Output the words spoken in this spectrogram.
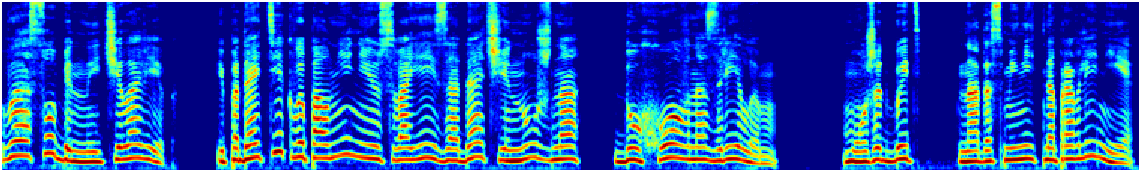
Вы особенный человек. И подойти к выполнению своей задачи нужно духовно зрелым. Может быть, надо сменить направление,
